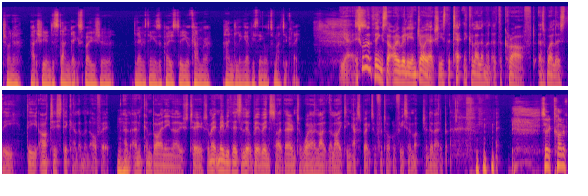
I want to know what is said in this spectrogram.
trying to actually understand exposure and everything as opposed to your camera handling everything automatically. Yeah, it's one of the things that I really enjoy actually is the technical element of the craft as well as the the artistic element of it mm-hmm. and, and combining those two. So maybe there's a little bit of insight there into why I like the lighting aspect of photography so much. I don't know, but so kind of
